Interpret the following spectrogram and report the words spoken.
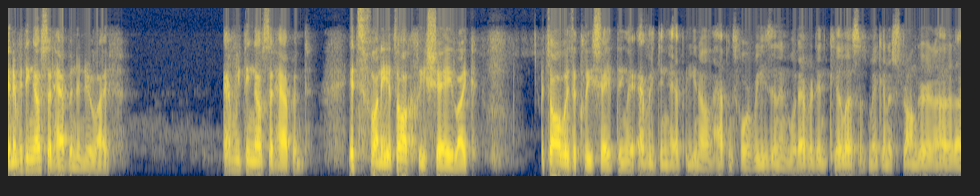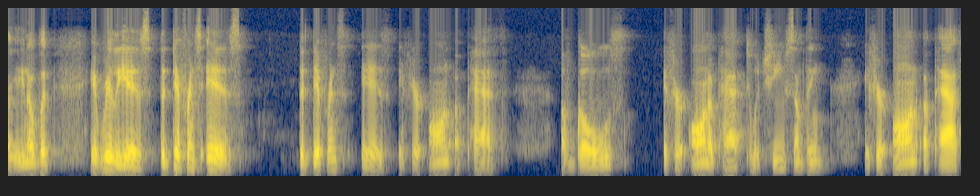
and everything else that happened in your life. Everything else that happened. It's funny. It's all cliche. Like it's always a cliche thing that everything you know happens for a reason and whatever didn't kill us is making us stronger and you know but it really is. The difference is the difference is if you're on a path of goals if you're on a path to achieve something if you're on a path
